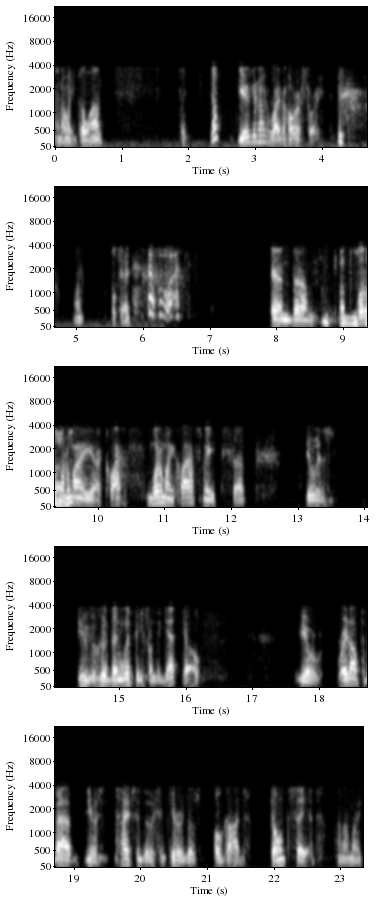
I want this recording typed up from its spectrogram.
And I'm like, go on. He's like, nope, you're gonna write a horror story. I'm like, okay. And um, one, one of my uh, class, one of my classmates, uh, it was who who had been with me from the get go. You know, right off the bat, you know, types into the computer and goes, "Oh God, don't say it." And I'm like,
